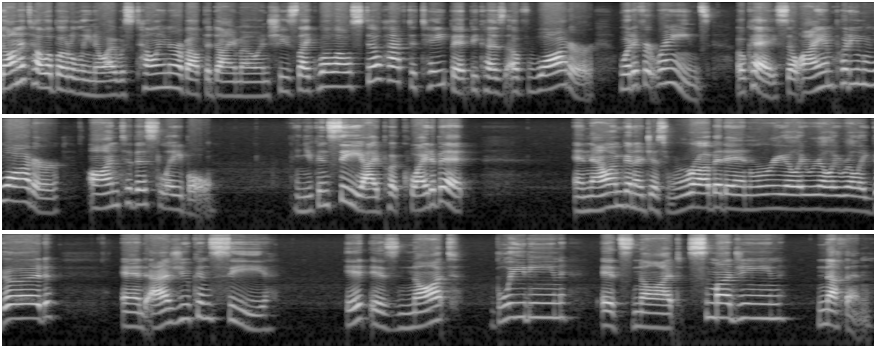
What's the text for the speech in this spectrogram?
Donatella Bodolino, I was telling her about the Dymo and she's like, well, I'll still have to tape it because of water. What if it rains? Okay, so I am putting water onto this label. And you can see I put quite a bit and now I'm going to just rub it in really, really, really good. And as you can see, it is not bleeding. It's not smudging, nothing.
